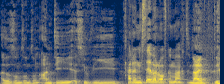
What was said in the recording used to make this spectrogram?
Also so ein, so ein, so ein Anti-SUV. Hat er nicht selber drauf gemacht. Nein, nee,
